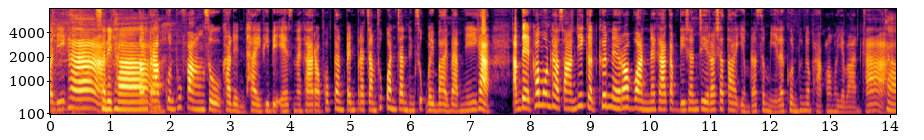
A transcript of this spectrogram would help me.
วัสดีค่ะ สวัสดีค่ะ ต้อนรับคุณผู้ฟังสู่ข่าวเด่นไทย PBS นะคะ เราพบกันเป็นประจำทุกวันจันทร์ถึงศุกร์บ่ายๆ แบบนี้ค่ะ อัปเดตข้อมูลข่าวสารที่เกิดขึ้นในรอบวันนะคะ กับดิฉันจีรัชตาเอี่ยมรัศมีและคุณพึ่งนภาคลองพยาบาลค่ะ ค่ะ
